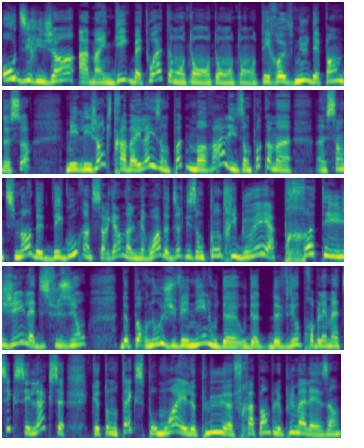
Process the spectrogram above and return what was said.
haut dirigeant à MindGeek, ben toi, ton, ton, ton, ton, tes revenus dépendent de ça. Mais les gens qui travaillent là, ils ont pas de morale, ils ont pas comme un, sentiment de dégoût quand ils se regardent dans le miroir de dire qu'ils ont contribué à protéger la diffusion de porno juvénile ou de, ou de, vidéos problématiques. C'est là que, que ton texte, pour moi, est le plus euh, frappant, le plus malaisant.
